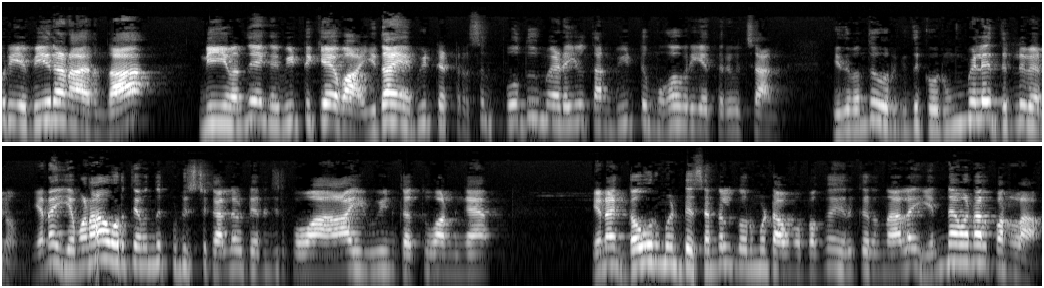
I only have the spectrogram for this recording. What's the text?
பெரிய வீரனா இருந்தால் நீ வந்து எங்கள் வீட்டுக்கே வா. இதான் என் வீட்டு அட்ரஸ்ன்னு பொது மேடையில் தன் வீட்டு முகவரியை தெரிவித்தாங்க இது வந்து ஒரு இதுக்கு ஒரு உண்மையிலே தில்லு வேணும். ஏன்னா எவனா ஒருத்தன் வந்து குடிச்சிட்டு கல்ல விட்டு எரிஞ்சிட்டு போவான். ஆ யூன்னு கத்துவானுங்க. ஏன்னா கவர்மெண்ட் சென்ட்ரல் கவர்மெண்ட் அவங்க பக்கம் இருக்கிறதுனால என்ன வேணாலும் பண்ணலாம்.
